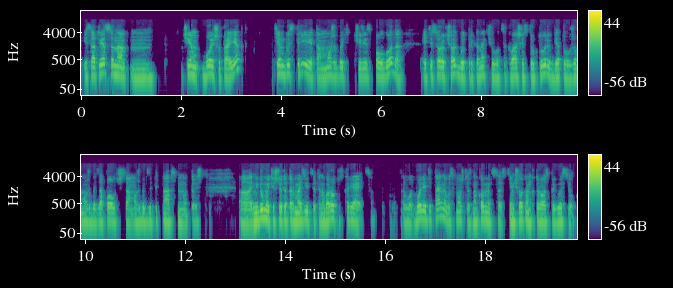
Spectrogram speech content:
И, соответственно, чем больше проект, тем быстрее, там, может быть, через полгода эти 40 человек будут приконнективаться к вашей структуре где-то уже, может быть, за полчаса, может быть, за 15 минут. То есть э, не думайте, что это тормозится, это, наоборот, ускоряется. Вот. Более детально вы сможете знакомиться с тем человеком, который вас пригласил.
